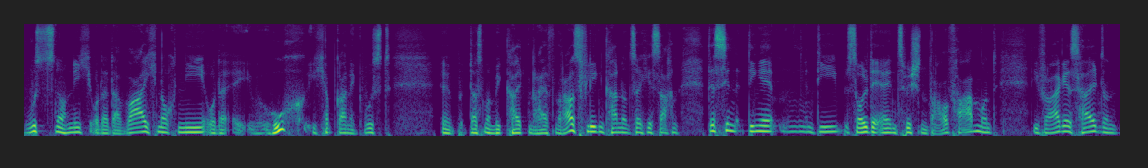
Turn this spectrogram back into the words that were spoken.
wusste es noch nicht oder da war ich noch nie oder äh, Huch, ich habe gar nicht gewusst, dass man mit kalten Reifen rausfliegen kann und solche Sachen. Das sind Dinge, die sollte er inzwischen drauf haben. Und die Frage ist halt, und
